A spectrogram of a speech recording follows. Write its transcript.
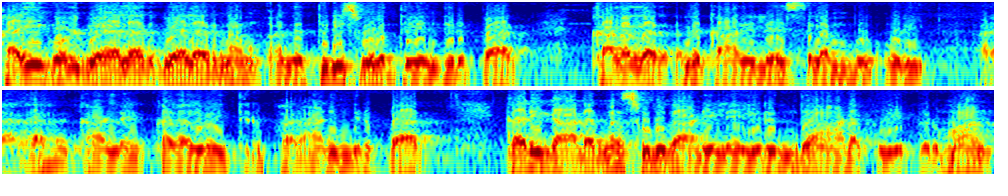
கைகொள் வேலர் வேலர்னா அந்த திரிசூலத்தை எழுந்திருப்பார் கலலர் அந்த காலிலே சிலம்பு ஒளி அழகாக காலில் கடல் வைத்திருப்பார் அணிந்திருப்பார். கரிகாடர்னா சுடுகாடிலே இருந்து ஆடக்கூடிய பெருமான்.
